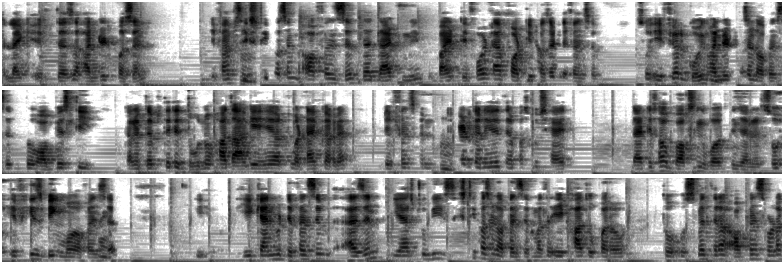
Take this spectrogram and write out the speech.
like if there is a 100 percent if I am sixty percent offensive that that mean by default I am forty percent defensive so if you are going hundred percent offensive तो ऑब्वियसली अगर तेरे दोनों हाथ आगे है और तू अटैक कर रहा है डिफेंस hmm. करने के लिए तेरे पास कुछ है that is how boxing works in general. So if he's being more offensive he, he can be defensive as in he has to be 60% offensive. मतलब एक हाथ ऊपर हो तो उसमें तेरा ऑफेंस थोड़ा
